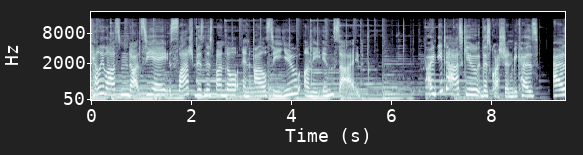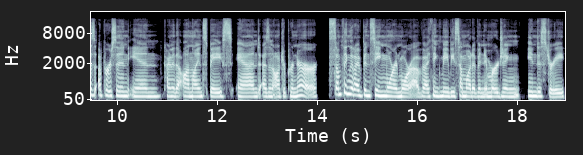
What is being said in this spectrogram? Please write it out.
kellylawson.ca slash business bundle, and I'll see you on the inside. I need to ask you this question because as a person in kind of the online space and as an entrepreneur, something that I've been seeing more and more of, I think maybe somewhat of an emerging industry,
